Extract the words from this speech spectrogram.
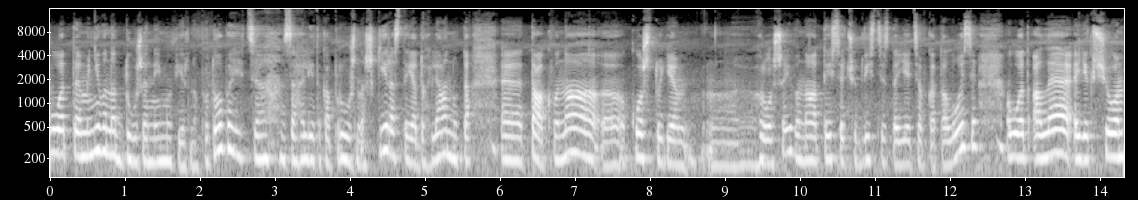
От, мені вона дуже неймовірно подобається. Взагалі така пружна шкіра стає доглянута. Так, вона коштує грошей. Вона 1200, здається, в каталозі. От, але якщо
